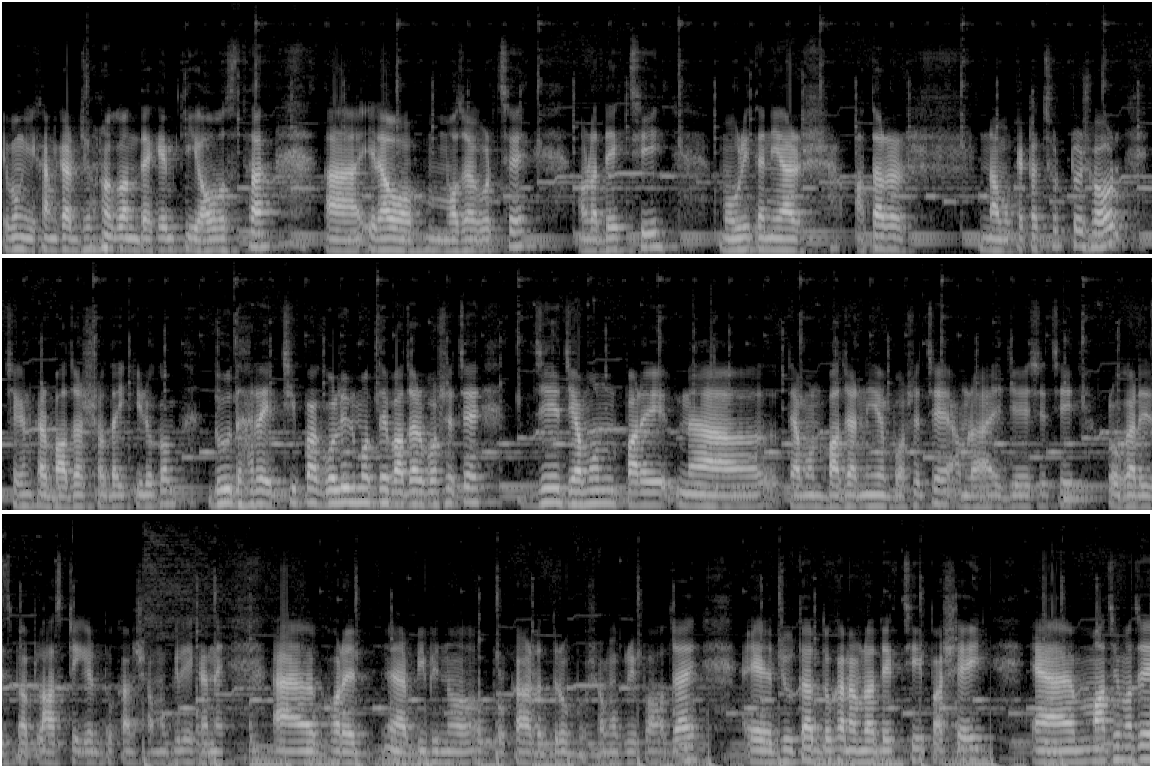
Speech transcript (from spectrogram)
এবং এখানকার জনগণ দেখেন কি অবস্থা। এরাও মজা করছে। আমরা দেখছি মৌরিতানিয়ার আতার নামক একটা ছোট্ট শহর। সেখানকার বাজার সদাই কীরকম? দুধারে চিপা গলির মধ্যে বাজার বসেছে। যে যেমন পারে তেমন বাজার নিয়ে বসেছে। আমরা এই যে এসেছি, ক্রোকারিজ বা প্লাস্টিকের দোকান সামগ্রী এখানে ঘরের বিভিন্ন প্রকার দ্রব্য সামগ্রী পাওয়া যায়। জুতার দোকান আমরা দেখছি পাশেই। মাঝে মাঝে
